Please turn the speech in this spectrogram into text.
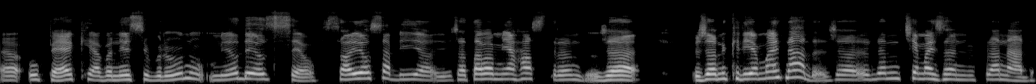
uh, o PEC, a Vanessa e o Bruno, meu Deus do céu, só eu sabia, eu já estava me arrastando, já, eu já não queria mais nada, já, já não tinha mais ânimo para nada.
